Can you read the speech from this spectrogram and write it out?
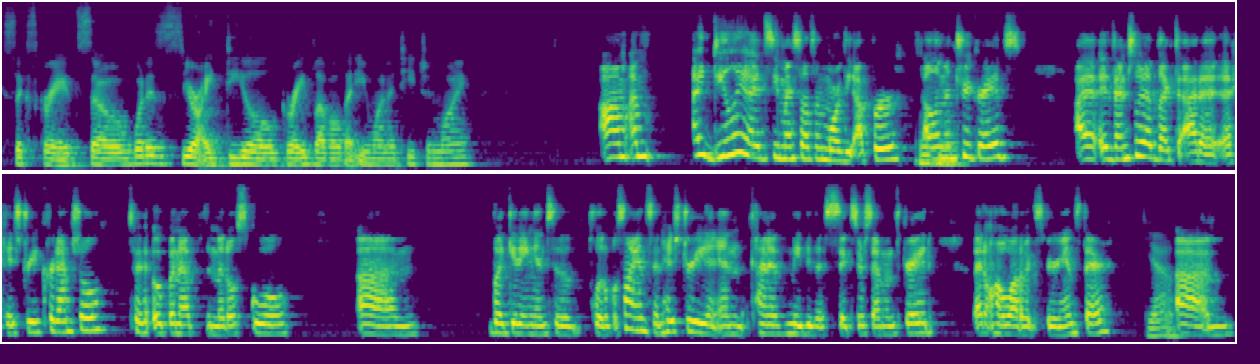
sixth grade. So, what is your ideal grade level that you want to teach, and why? Um, I'm ideally I'd see myself in more of the upper mm-hmm. elementary grades. I eventually I'd like to add a, a, history credential to open up the middle school, um, like getting into political science and history and, and, kind of maybe the sixth or seventh grade. I don't have a lot of experience there. Yeah. Um,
